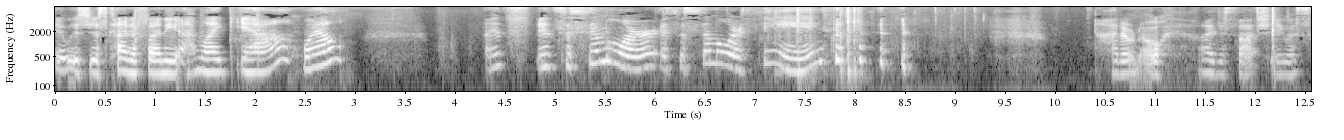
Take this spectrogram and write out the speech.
it was just kind of funny. I'm like, yeah, well, it's it's a similar it's a similar thing. I don't know. I just thought she was,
